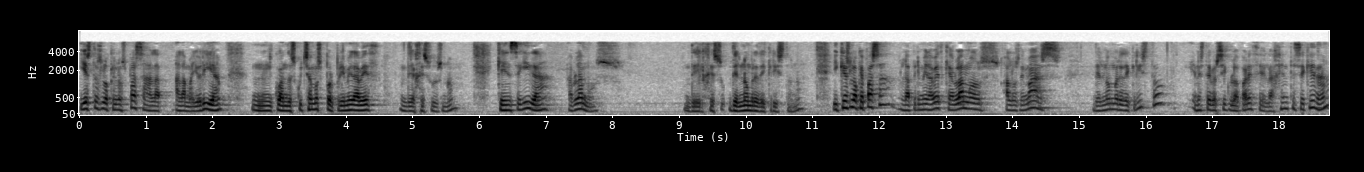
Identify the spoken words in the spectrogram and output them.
Y esto es lo que nos pasa a la, a la mayoría mm, cuando escuchamos por primera vez de Jesús, ¿no? Que enseguida hablamos del, del nombre de Cristo, ¿no? ¿Y qué es lo que pasa la primera vez que hablamos a los demás del nombre de Cristo? En este versículo aparece, la gente se queda,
